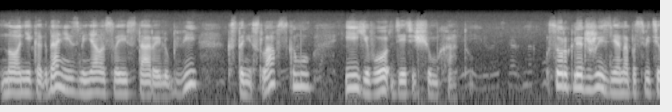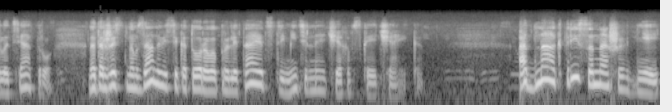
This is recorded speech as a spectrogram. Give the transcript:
Но никогда не изменяла своей старой любви к Станиславскому и его детищу МХАТу. Сорок лет жизни она посвятила театру, на торжественном занавесе которого пролетает стремительная чеховская чайка. Одна актриса наших дней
